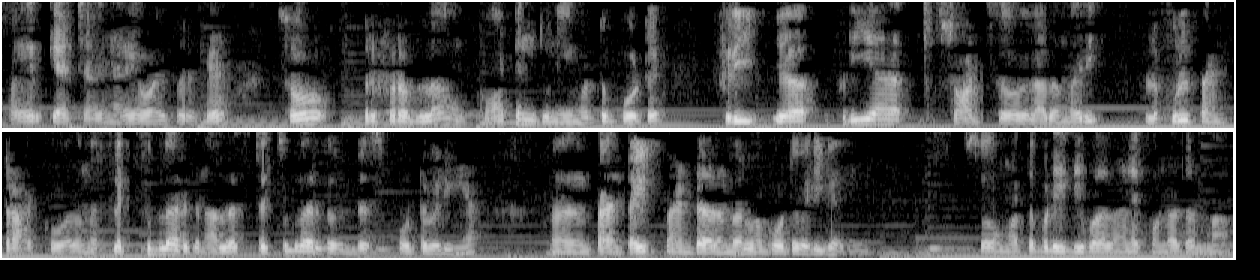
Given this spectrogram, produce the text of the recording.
ஃபயர் கேட்ச் ஆக நிறைய வாய்ப்பு இருக்கு. ஸோ ப்ரிஃபரபிளா காட்டன் துணியை மட்டும் போட்டு ஃப்ரீயா ஃப்ரீயா ஷார்ட்ஸோ இல்லை அதை மாதிரி இல்லை ஃபுல் பேண்ட் ட்ராக்கோ அது மாதிரி ஃபிளெக்சிபிளா இருக்கு நல்ல ஸ்ட்ரெச்சபிளா இருக்க ட்ரெஸ் போட்டு வெடிங்க. டைட் பேண்ட் அந்த மாதிரிலாம் போட்டு வெடிக்காதீங்க. ஸோ மற்றபடி தீபாவளினாலே கொண்டாட்டம் தான்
